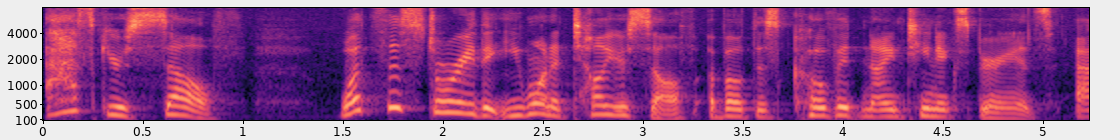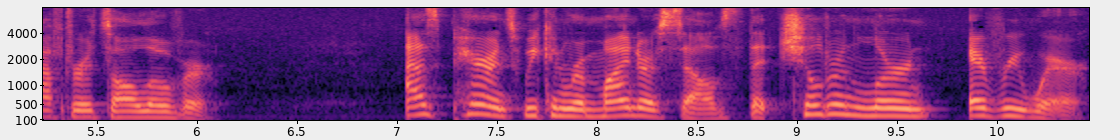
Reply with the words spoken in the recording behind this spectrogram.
ask yourself What's the story that you want to tell yourself about this COVID 19 experience after it's all over? As parents, we can remind ourselves that children learn everywhere,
